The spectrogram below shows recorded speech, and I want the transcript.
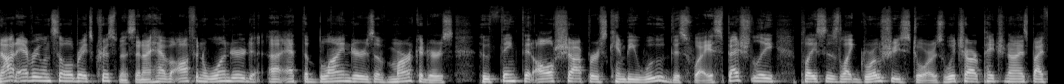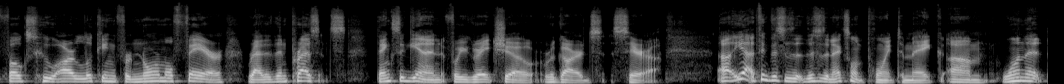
Not everyone celebrates Christmas, and I have often wondered uh, at the blinders of marketers who think that all shoppers can be wooed this way, especially places like grocery stores, which are patronized by folks who are looking for normal fare rather than presents. Thanks again for your great show. Regards, Sarah. Uh, yeah, I think this is this is an excellent point to make. Um, one that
